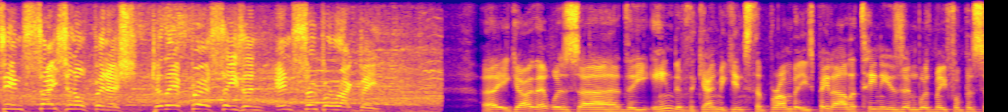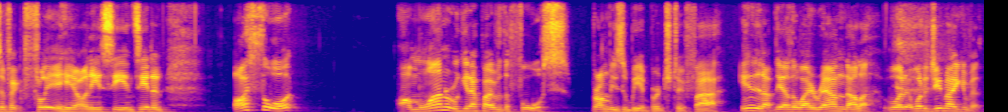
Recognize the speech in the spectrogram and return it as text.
Sensational finish to their first season in Super Rugby. There you go. That was uh, the end of the game against the Brumbies. Pita Alatini is in with me for Pacific Flair here on SENZ. And I thought, oh, Moana will get up over the force. Brumbies will be a bridge too far. Ended up the other way around, Dulla. What, what did you make of it?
